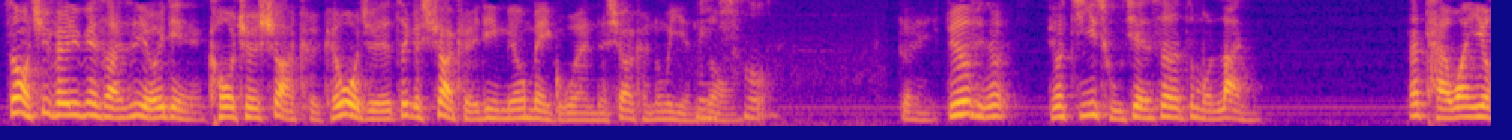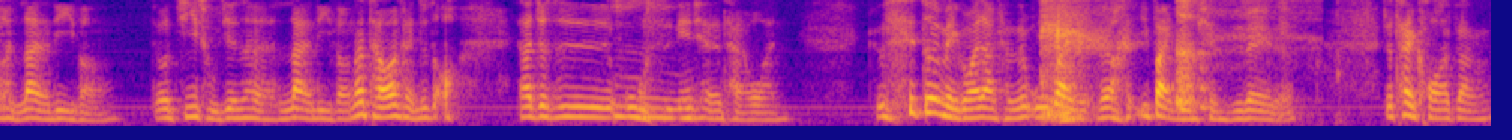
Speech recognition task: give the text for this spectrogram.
虽然我去菲律宾的时还是有一点 culture shock，可是我觉得这个 shock 一定没有美国人的 shock 那么严重。没错，对，比如比如比如基础建设这么烂，那台湾也有很烂的地方，就基础建设很烂的地方。那台湾可能就是哦，它就是五十年前的台湾，可是对美国来讲，可能五百年没有一百年前之类的，就太夸张。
